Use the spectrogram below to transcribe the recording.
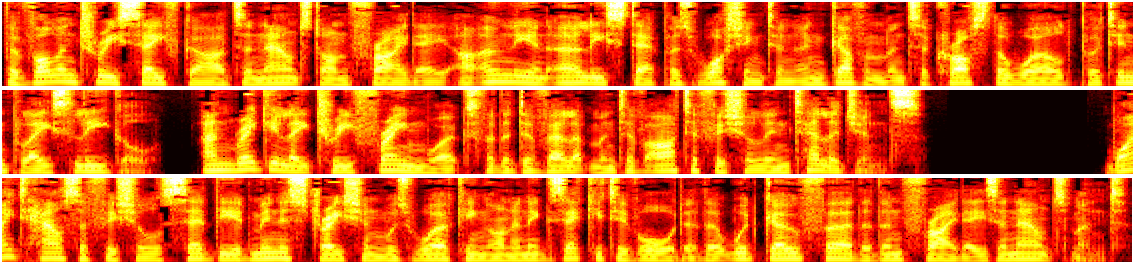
The voluntary safeguards announced on Friday are only an early step as Washington and governments across the world put in place legal and regulatory frameworks for the development of artificial intelligence. White House officials said the administration was working on an executive order that would go further than Friday's announcement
